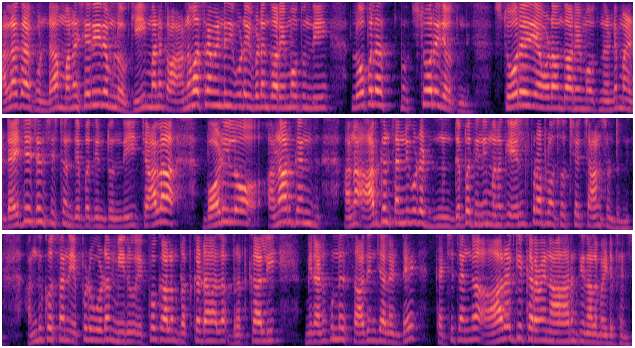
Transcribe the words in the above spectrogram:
అలా కాకుండా మన శరీరంలోకి మనకు అనవసరమైనది కూడా ఇవ్వడం ద్వారా ఏమవుతుంది? లోపల స్టోరేజ్ అవుతుంది. స్టోరేజ్ అవ్వడం ద్వారా ఏమవుతుందంటే మన డైజెషన్ సిస్టమ్ దెబ్బతింటుంది. చాలా బాడీలో అనార్గన్స్ అన ఆర్గన్ ఆర్గన్స్ అన్నీ కూడా దెబ్బతిని మనకి హెల్త్ ప్రాబ్లమ్స్ వచ్చే ఛాన్స్ ఉంటుంది. అందుకోసం ఎప్పుడు కూడా మీరు ఎక్కువ కాలం బ్రతకడాల బ్రతకాలి. మీరు అనుకున్నది సాధించాలంటే ఖచ్చితంగా ఆరోగ్యకరమైన ఆహారం తినాలి మై డిఫెన్స్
